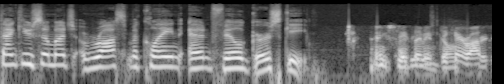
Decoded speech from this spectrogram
Thank you so much, Ross McLean and Phil Gurski. Thanks, Libby. Take care, Ross.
